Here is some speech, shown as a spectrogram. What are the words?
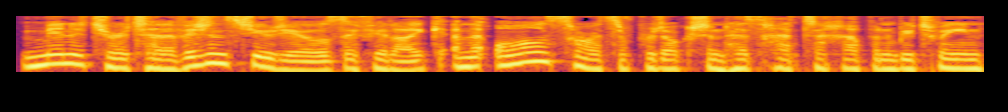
miniature television studios, if you like, and that all sorts of production has had to happen between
